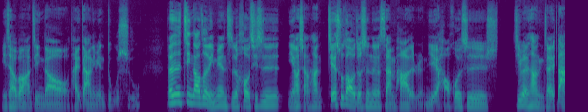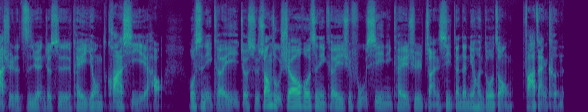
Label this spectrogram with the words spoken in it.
你才有办法进到台大里面读书。但是进到这里面之后，其实你要想他接触到的就是那个三趴的人也好，或者是基本上你在大学的资源就是可以用跨系也好。或是你可以就是双主修，或是你可以去辅系，你可以去转系等等，你有很多种发展可能。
